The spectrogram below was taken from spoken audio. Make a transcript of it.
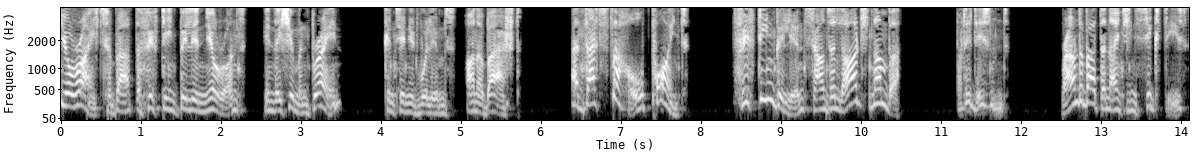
You're right about the 15 billion neurons in the human brain, continued Williams, unabashed. And that's the whole point. 15 billion sounds a large number, but it isn't. Round about the 1960s,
